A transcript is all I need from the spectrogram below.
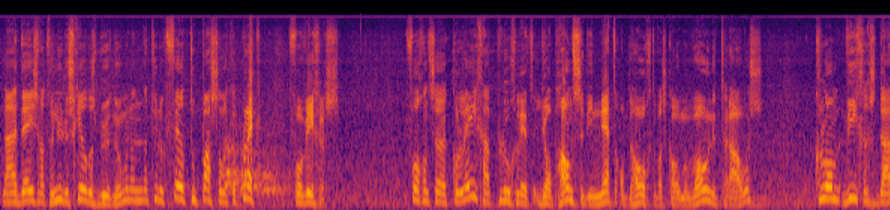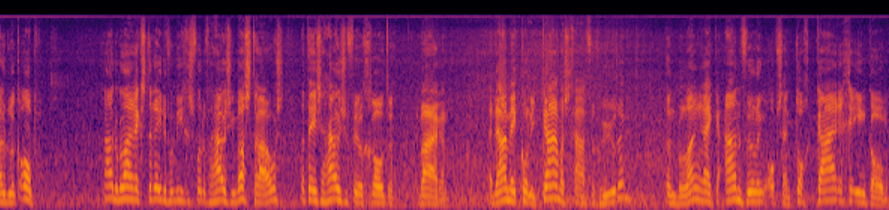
naar deze wat we nu de Schildersbuurt noemen. Een natuurlijk veel toepasselijke plek voor Wiegers. Volgens uh, collega-ploeglid Job Hansen, die net op de hoogte was komen wonen trouwens, klom Wiegers duidelijk op. Nou, de belangrijkste reden voor Wiegers voor de verhuizing was trouwens dat deze huizen veel groter waren. En daarmee kon hij kamers gaan verhuren. Een belangrijke aanvulling op zijn toch karige inkomen.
